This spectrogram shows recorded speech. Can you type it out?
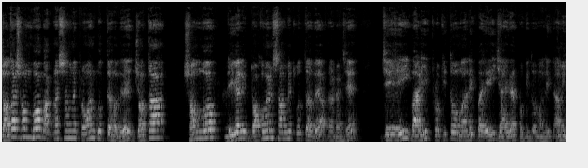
যথাসম্ভব আপনার সামনে প্রমাণ করতে হবে, যথা সম্ভব লিগালি ডকুমেন্ট সাবমিট করতে হবে আপনার কাছে যে এই বাড়ির প্রকৃত মালিক বা এই জায়গার প্রকৃত মালিক আমি।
